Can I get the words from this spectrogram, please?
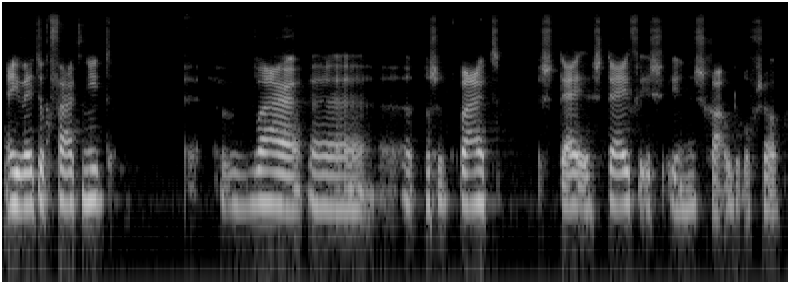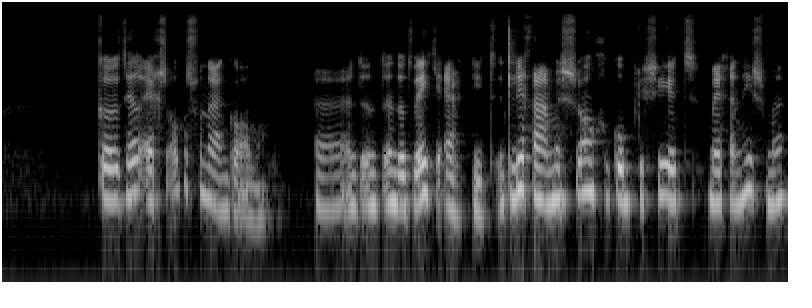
En je weet ook vaak niet waar, uh, als het paard stijf, is in een schouder of zo, kan het heel ergens anders vandaan komen. Uh, en, en, dat weet je eigenlijk niet. Het lichaam is zo'n gecompliceerd mechanisme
